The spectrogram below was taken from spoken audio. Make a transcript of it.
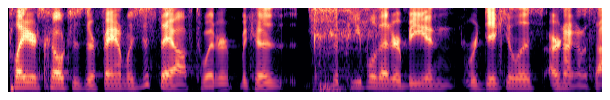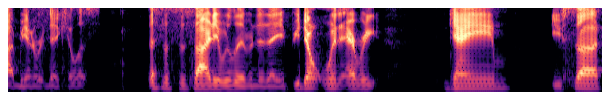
players, coaches, their families, just stay off Twitter because the people that are being ridiculous are not going to stop being ridiculous. That's the society we live in today. If you don't win every game, you suck.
